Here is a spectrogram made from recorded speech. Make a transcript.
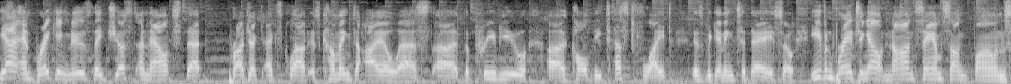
Yeah, and breaking news, they just announced that Project xCloud is coming to iOS. Uh, the preview uh, called the Test Flight is beginning today. So even branching out non-Samsung phones,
